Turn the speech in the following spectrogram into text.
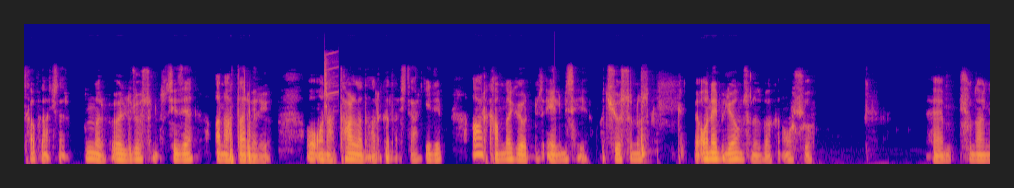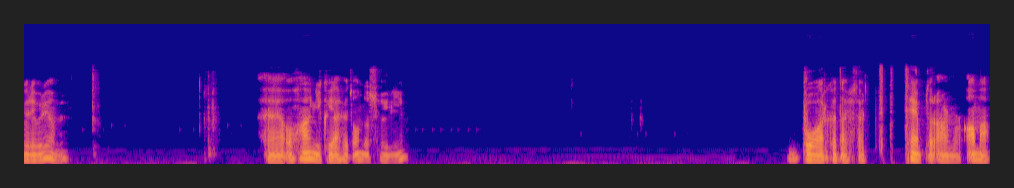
tapınakçılar. Bunları öldürüyorsunuz. Size anahtar veriyor. O anahtarla da arkadaşlar gidip arkamda gördüğünüz elbiseyi açıyorsunuz ve o ne biliyor musunuz? Bakın o şu. Ee, şuradan görebiliyor muyum? Ee, o hangi kıyafet onu da söyleyeyim. Bu arkadaşlar Templar Armor ama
